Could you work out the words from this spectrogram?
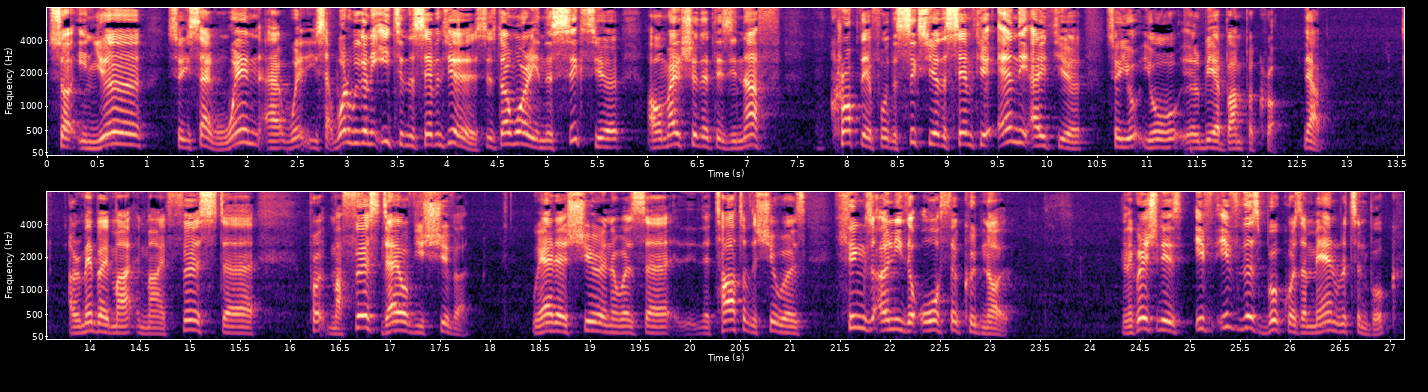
So in year, so you say when, uh, when you say what are we going to eat in the seventh year? It says don't worry. In the sixth year, I will make sure that there's enough crop there for the sixth year, the seventh year, and the eighth year. So you you it'll be a bumper crop. Now, I remember in my my first uh, my first day of yeshiva, we had a shiur, and it was uh, the title of the shiur was "Things Only the Author Could Know." And the question is, if if this book was a man written book,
